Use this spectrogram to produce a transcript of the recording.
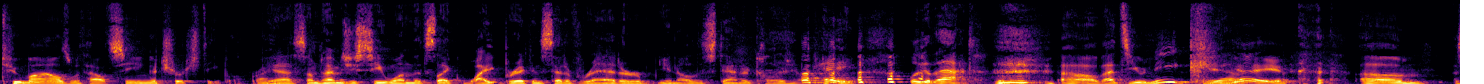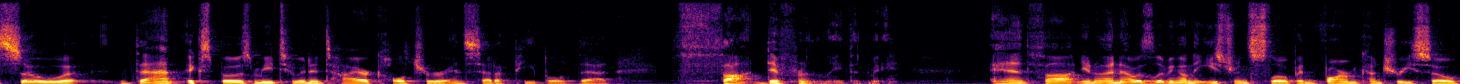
two miles without seeing a church steeple, right? Yeah. Sometimes you see one that's like white brick instead of red, or you know, the standard colors. You're like, hey, look at that. Oh, that's unique. Yeah. Yay. um, so that exposed me to an entire culture and set of people that thought differently than me and thought, you know, and I was living on the eastern slope in farm country, so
